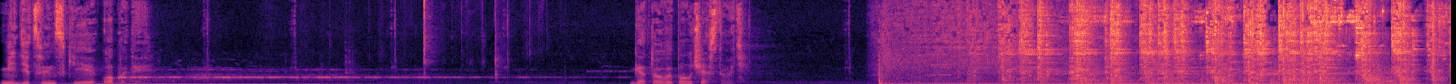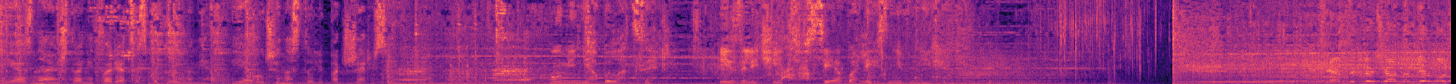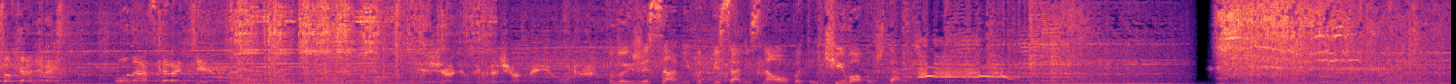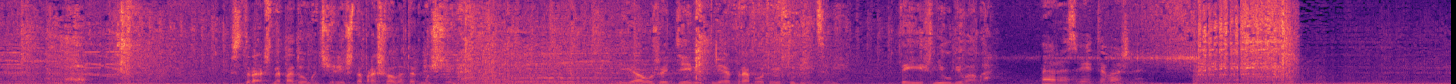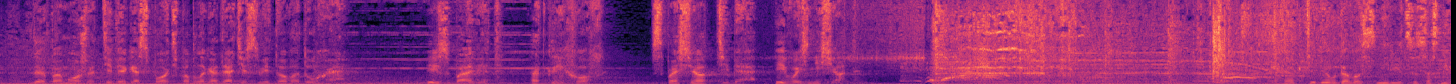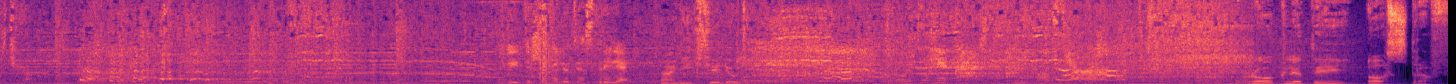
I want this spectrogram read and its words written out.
Медицинские опыты. Готовы поучаствовать? Я знаю, что они творят с испытуемыми. Я лучше на стуле поджарюсь. У меня была цель – излечить все болезни в мире. Всем заключенным вернуться в камеры! У нас карантин! Еще один заключенный умер. Вы же сами подписались на опыты. Чего вы ждали? Страшно подумать, через что прошел этот мужчина. Я уже 9 лет работаю с убийцами. Ты их не убивала. А разве это важно? Да поможет тебе Господь по благодати Святого Духа. Избавит от грехов, спасет тебя и вознесет. Как тебе удалось смириться со смертью? Видишь, не люди, а стреляй. Они все люди. Проклятый остров.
